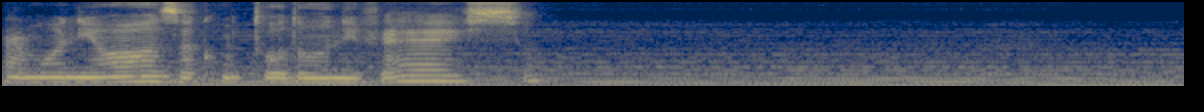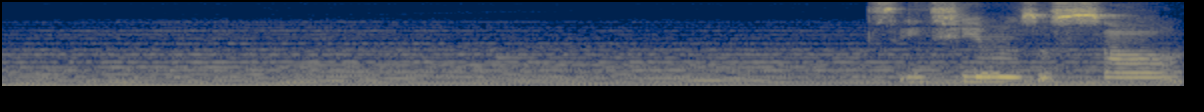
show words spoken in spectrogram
Harmoniosa com todo o universo. Sentimos o sol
